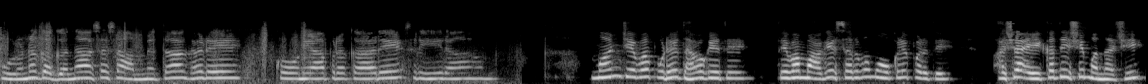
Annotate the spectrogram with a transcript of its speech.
पूर्ण गगनास साम्यता घडे कोण्या प्रकारे श्रीराम? मन जेव्हा पुढे धाव घेते तेव्हा मागे सर्व मोकळे पडते. अशा एकदेशी मनाची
